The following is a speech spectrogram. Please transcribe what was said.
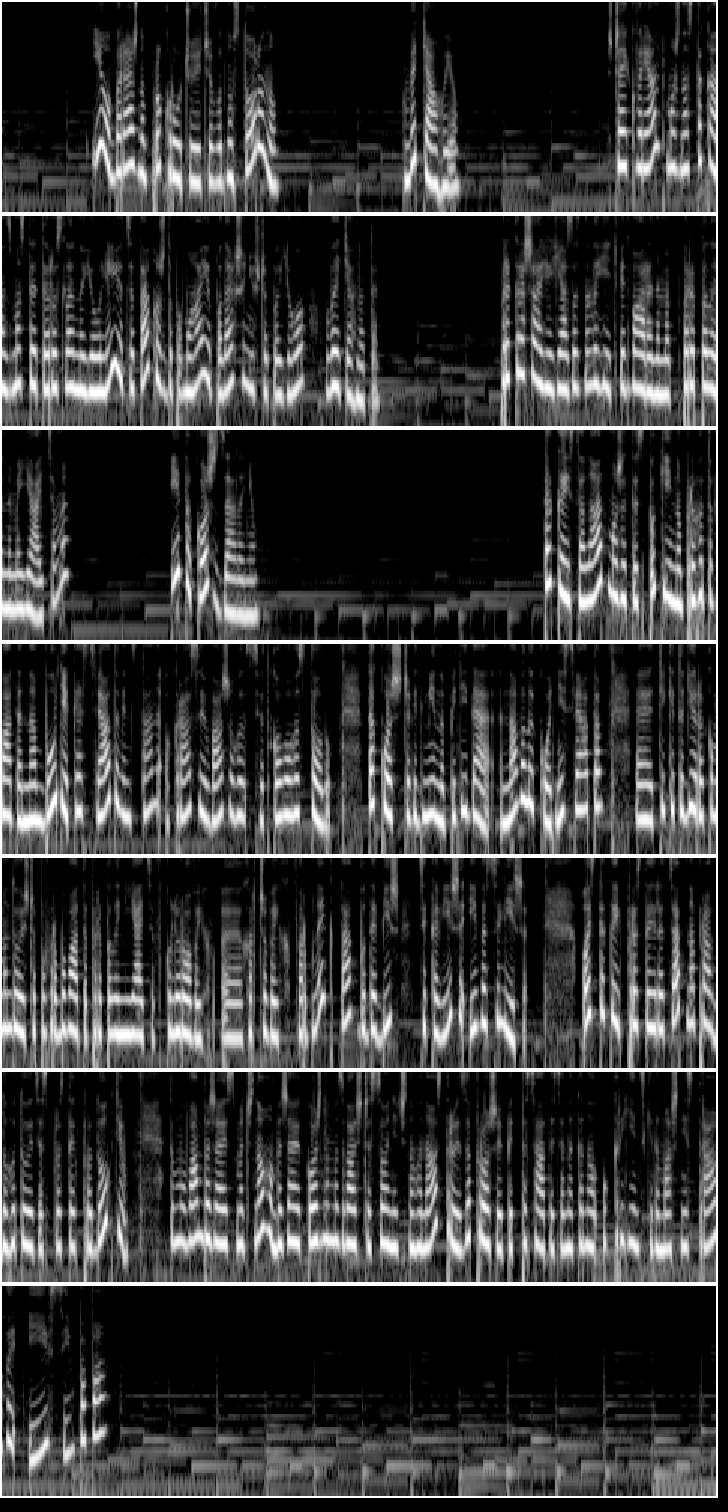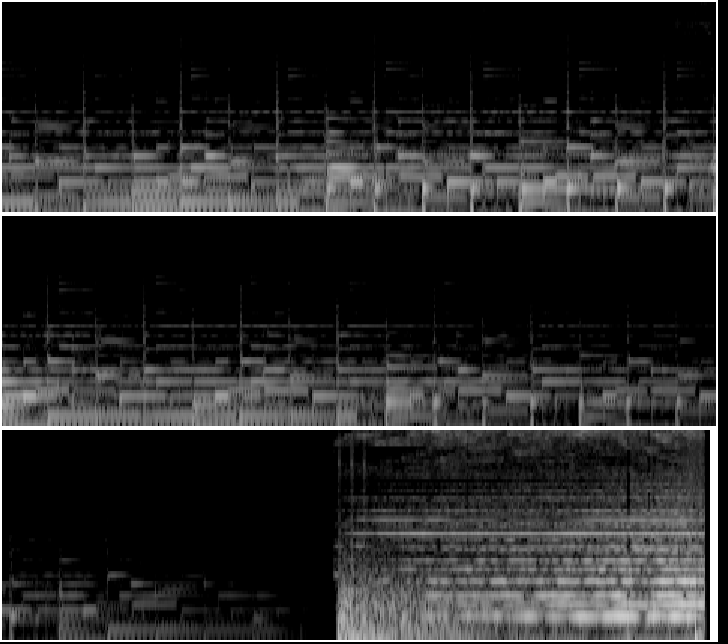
і обережно прокручуючи в одну сторону, витягую. Ще як варіант, можна стакан змастити рослинною олією, це також допомагає полегшенню, щоб його витягнути. Прикрашаю я заздалегідь відвареними перепилиними яйцями і також зеленю. Такий салат можете спокійно приготувати на будь-яке свято, він стане окрасою вашого святкового столу. Також, що відмінно підійде на великодні свята, е, тільки тоді рекомендую, ще пофарбувати перепилені яйця в кольоровий е, харчовий фарбник, так буде більш цікавіше і веселіше. Ось такий простий рецепт, направду готується з простих продуктів. Тому вам бажаю смачного, бажаю кожному з вас ще сонячного настрою. Запрошую підписатися на канал Українські домашні страви і всім па-па!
